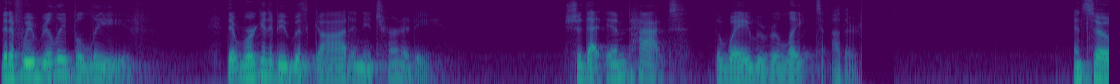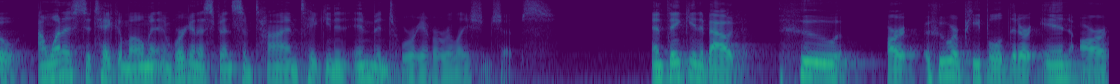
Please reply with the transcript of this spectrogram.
That if we really believe that we're going to be with God in eternity, should that impact the way we relate to others? And so I want us to take a moment and we're going to spend some time taking an inventory of our relationships and thinking about who are, who are people that are in our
